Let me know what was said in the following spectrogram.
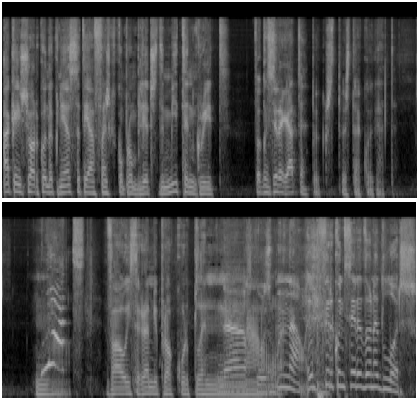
Há quem chore quando a conhece, até há fãs que compram bilhetes de meet and greet Para conhecer a gata. para estar com a gata. What? Vá ao Instagram e procure pela Não, recuso-me. Não, eu prefiro conhecer a Dona Dolores.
